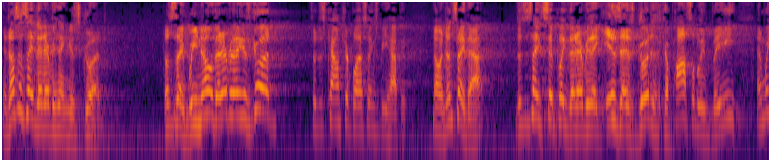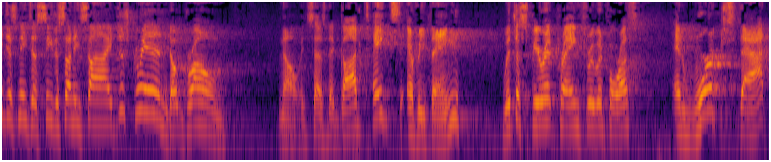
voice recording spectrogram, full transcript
It doesn't say that everything is good. It doesn't say, we know that everything is good, so just count your blessings, be happy. No, it doesn't say that. It doesn't say simply that everything is as good as it could possibly be, and we just need to see the sunny side. Just grin, don't groan. No, it says that God takes everything with the Spirit praying through and for us and works that.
